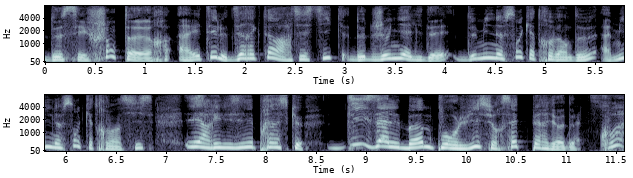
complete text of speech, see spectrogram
de ces chanteurs a été le directeur artistique de Johnny Hallyday de 1982 à 1986 et a réalisé presque 10 albums pour lui sur cette période? Quoi?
